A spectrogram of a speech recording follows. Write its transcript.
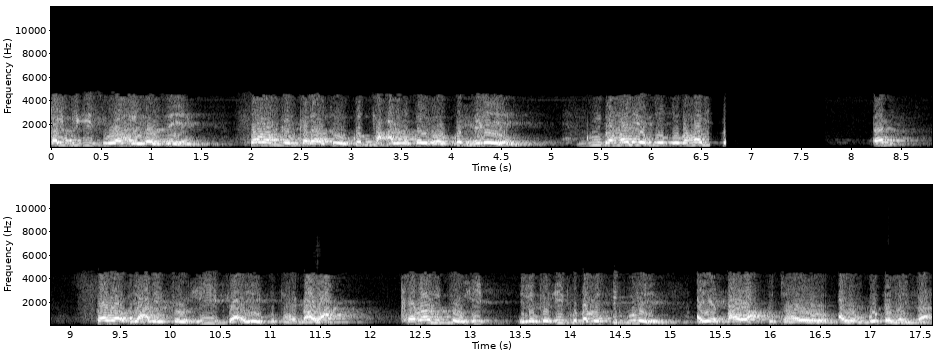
Qalbigiisu waa halmaansan yahay sababkan kadaatuu ku tacalluqay oo ku xidhaya guud ahaan iyo duuduub ahaan sabab yani tawxiidka ayay ku tahay dhaawac. Kamaalu tawxiid ila tawxiidku dhamaystir buu leeyahy ayay dhaawac ku tahay oo ay wax u dhamaysaa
